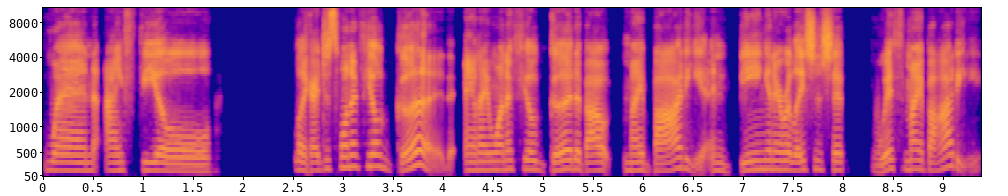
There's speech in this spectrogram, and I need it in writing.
when I feel like I just want to feel good and I want to feel good about my body and being in a relationship with my body.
